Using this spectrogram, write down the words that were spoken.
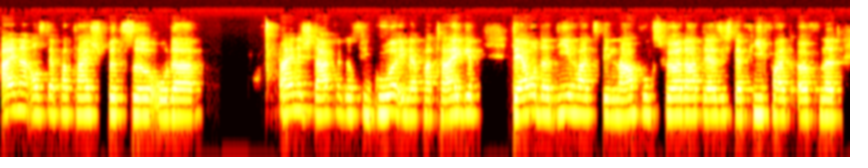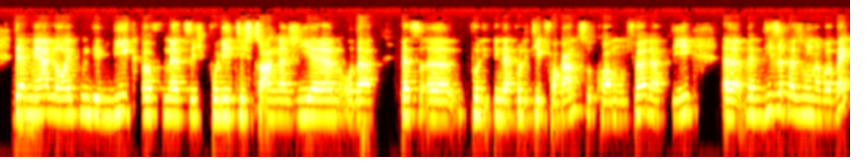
eine aus der Parteispitze oder eine stärkere Figur in der Partei gibt, der oder die halt den Nachwuchs fördert, der sich der Vielfalt öffnet, der mhm. mehr Leuten den Weg öffnet, sich politisch zu engagieren oder besser, äh, in der Politik voranzukommen und fördert die. Äh, wenn diese Person aber weg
